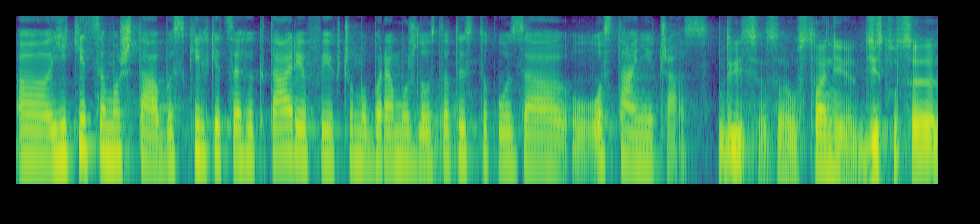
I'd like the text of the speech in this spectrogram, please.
Е, Які це масштаби? Скільки це гектарів, якщо ми беремо можливо статистику за останній час? Дивіться, за останні дійсно це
